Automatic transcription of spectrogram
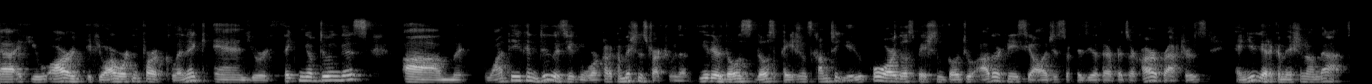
uh, if you are if you are working for a clinic and you're thinking of doing this, um, one thing you can do is you can work on a commission structure with them. Either those those patients come to you, or those patients go to other kinesiologists or physiotherapists or chiropractors, and you get a commission on that.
